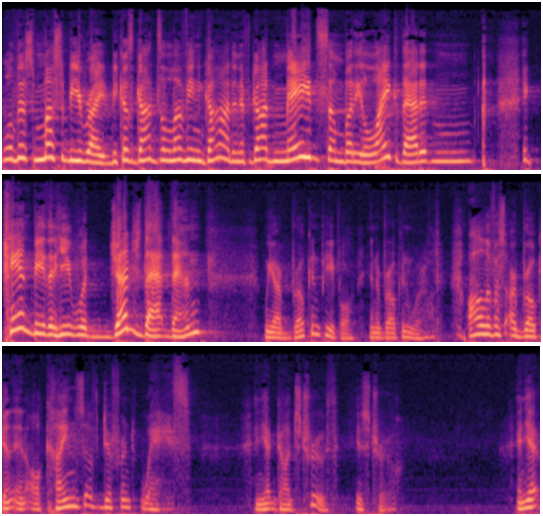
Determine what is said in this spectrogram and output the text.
Well, this must be right because God's a loving God, and if God made somebody like that, it, it can't be that He would judge that then. We are broken people in a broken world. All of us are broken in all kinds of different ways. And yet God's truth is true. And yet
